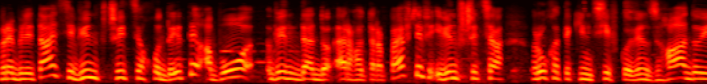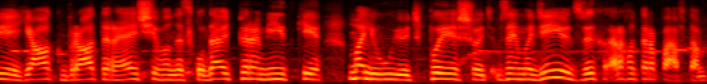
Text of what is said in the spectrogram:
В реабілітації він вчиться ходити, або він йде до ерготерапевтів і він вчиться рухати кінцівкою. Він згадує, як брати речі, вони складають пірамідки, малюють, пишуть, взаємодіють з їх ерготерапевтом.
